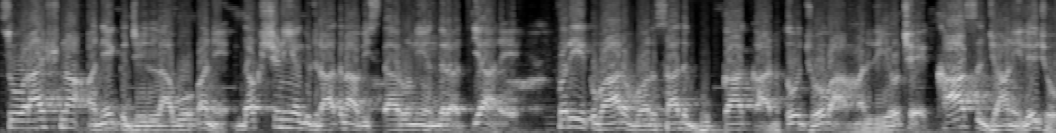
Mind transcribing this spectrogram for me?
સૌરાષ્ટ્રના અનેક જિલ્લાઓ અને દક્ષિણીય ગુજરાતના વિસ્તારોની અંદર અત્યારે ફરી એકવાર વરસાદ ભૂક્કા કાઢતો જોવા મળી રહ્યો છે. ખાસ જાણી લેજો,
